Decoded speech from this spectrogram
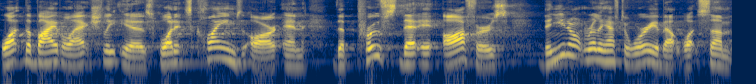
what the Bible actually is, what its claims are, and the proofs that it offers, then you don't really have to worry about what some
